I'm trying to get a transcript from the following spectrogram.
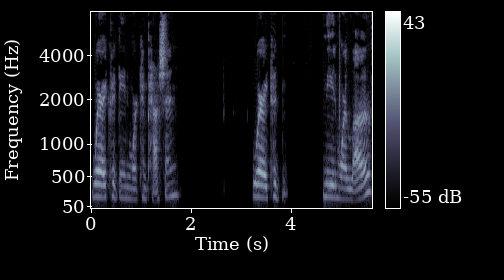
where I could need more compassion, where I could need more love.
